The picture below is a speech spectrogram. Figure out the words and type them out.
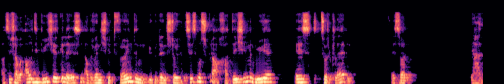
also ich habe all die Bücher gelesen, aber wenn ich mit Freunden über den Stoizismus sprach, hatte ich immer Mühe, es zu erklären. Es war, ja,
